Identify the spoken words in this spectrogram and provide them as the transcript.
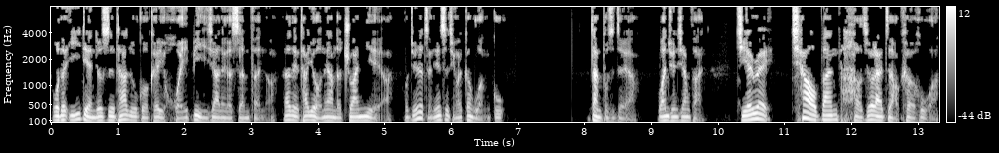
我的疑点就是，他如果可以回避一下那个身份啊，而且他又有那样的专业啊，我觉得整件事情会更稳固。但不是这样。完全相反，杰瑞翘班跑出来找客户啊！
